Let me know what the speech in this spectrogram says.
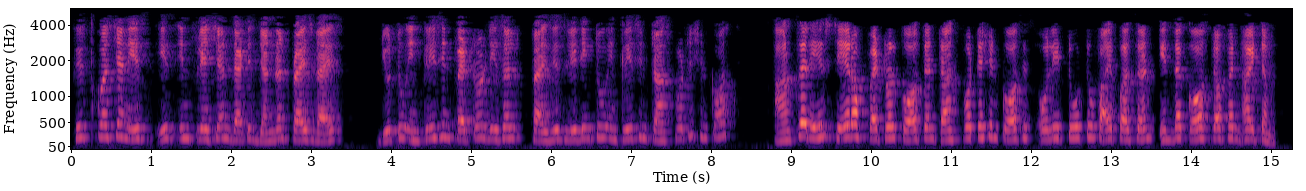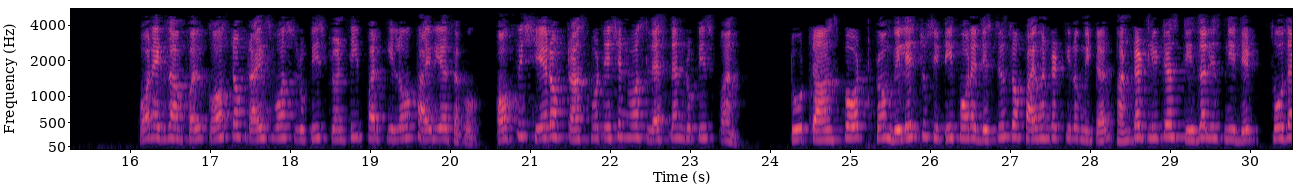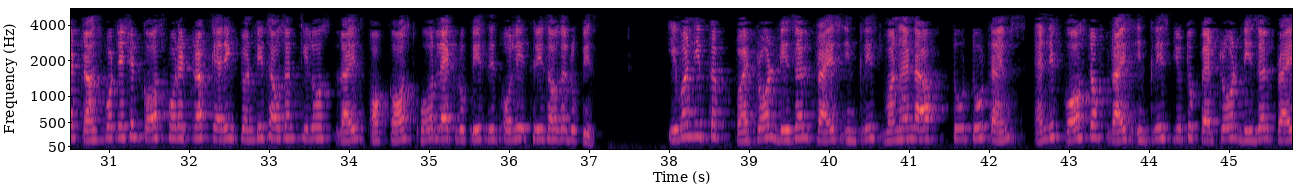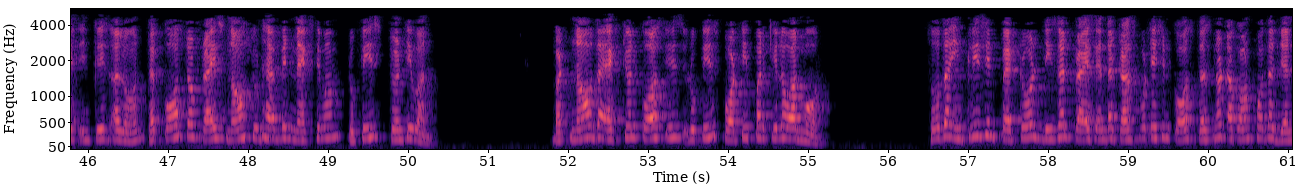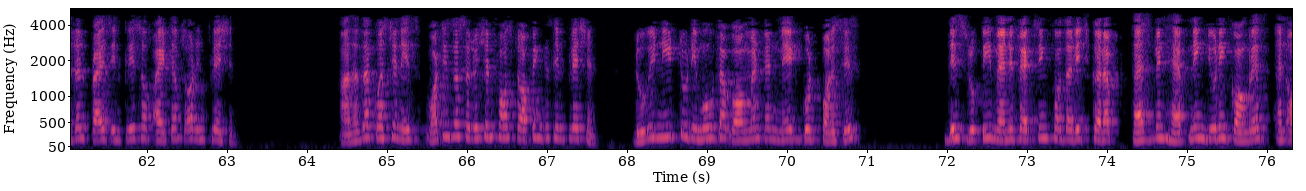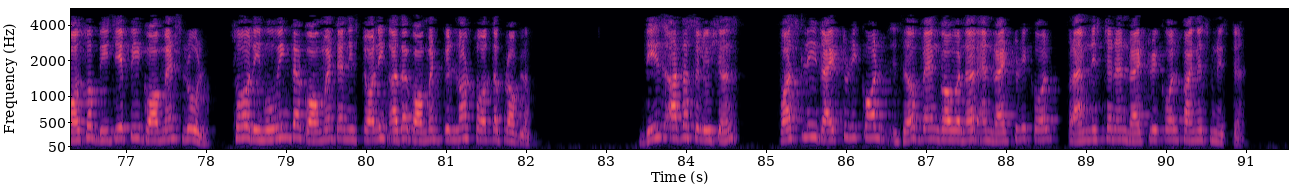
Fifth question is, is inflation that is general price rise due to increase in petrol diesel prices leading to increase in transportation costs? Answer is share of petrol cost and transportation cost is only 2 to 5% in the cost of an item. For example, cost of rice was rupees 20 per kilo 5 years ago, of share of transportation was less than rupees 1. To transport from village to city for a distance of 500 km, 100 liters diesel is needed so that transportation cost for a truck carrying 20,000 kilos rice of cost 4 lakh rupees is only 3000 rupees. Even if the petrol diesel price increased one and a half to two times and if cost of rice increased due to petrol diesel price increase alone, the cost of rice now should have been maximum rupees 21. But now the actual cost is rupees 40 per kilo or more. So the increase in petrol diesel price and the transportation cost does not account for the general price increase of items or inflation. Another question is, what is the solution for stopping this inflation? Do we need to remove the government and make good policies? This rupee manufacturing for the rich corrupt has been happening during Congress and also BJP government's rule. So removing the government and installing other government will not solve the problem. These are the solutions. Firstly, right to recall Reserve Bank Governor and right to recall Prime Minister and right to recall Finance Minister.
